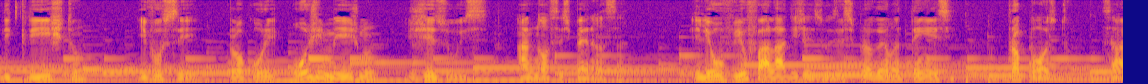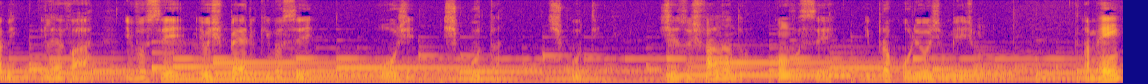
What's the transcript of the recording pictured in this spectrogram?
de Cristo e você procure hoje mesmo Jesus, a nossa esperança. Ele ouviu falar de Jesus. Esse programa tem esse propósito, sabe? De levar. E você, eu espero que você hoje escuta, escute Jesus falando com você e procure hoje mesmo. Amém?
